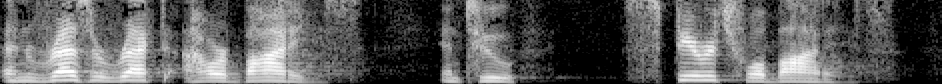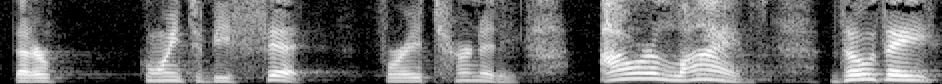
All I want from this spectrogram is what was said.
and resurrect our bodies into spiritual bodies that are going to be fit for eternity. Our lives, though they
